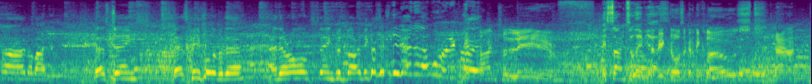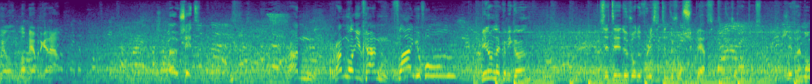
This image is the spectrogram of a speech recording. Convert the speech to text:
Bye, bye, bye. There's James. There's people over there. And they're all saying goodbye because it's the end and I'm already It's time to leave. It's time to leave, yeah. The big doors are going to be closed and we'll not be able to get out. Oh shit. Run! Run while you can! Fly, you fool! Bilan de la Comic Con. C'était deux jours de folie, c'était deux jours super, c'était deux jours intenses. J'ai vraiment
